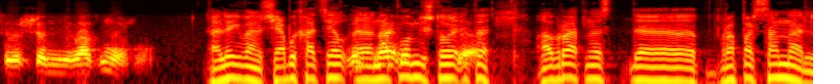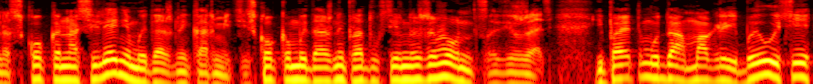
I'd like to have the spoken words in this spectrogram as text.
совершенно невозможно. Олег Иванович, я бы хотел э, напомнить, что да. это обратно э, пропорционально, сколько населения мы должны кормить и сколько мы должны продуктивных животных содержать. И поэтому, да, могли бы уйти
